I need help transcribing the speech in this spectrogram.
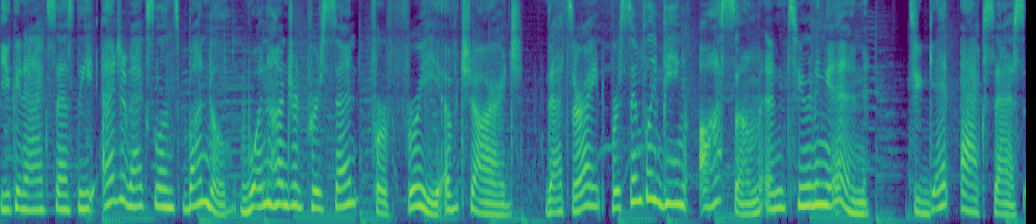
you can access the Edge of Excellence bundle 100% for free of charge. That's right, for simply being awesome and tuning in. To get access,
